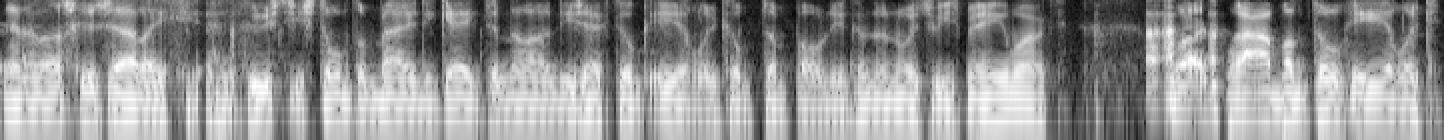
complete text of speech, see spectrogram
En dat was gezellig. En Guus die stond erbij, die keek ernaar. Die zegt ook eerlijk op dat podium. Ik heb nog nooit zoiets meegemaakt. Brabant toch heerlijk.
